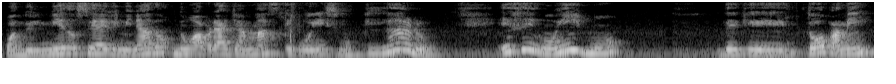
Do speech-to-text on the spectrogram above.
Cuando el miedo sea eliminado, no habrá ya más egoísmo. Claro, ese egoísmo de que todo para mí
